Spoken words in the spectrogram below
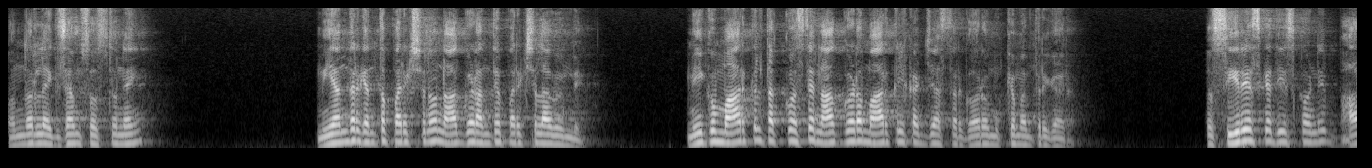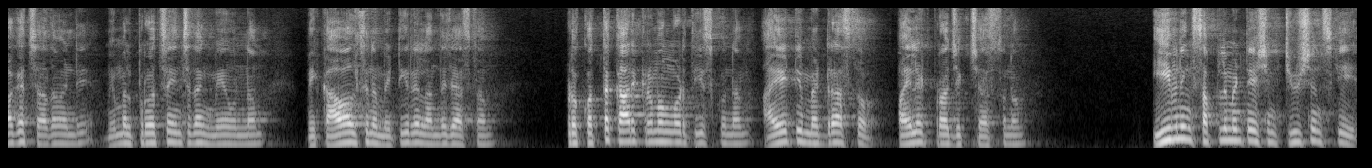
తొందరలో ఎగ్జామ్స్ వస్తున్నాయి. మీ అందరికి ఎంత పరీక్షనో నాకు కూడా అంతే పరీక్షలాగా ఉంది. మీకు మార్కులు తక్కువ వస్తే నాకు కూడా మార్కులు కట్ చేస్తారు గౌరవ ముఖ్యమంత్రి గారు. సో సీరియస్గా తీసుకోండి బాగా చదవండి మిమ్మల్ని ప్రోత్సహించడానికి మేము ఉన్నాం మీకు కావాల్సిన మెటీరియల్ అందజేస్తాం. ఇప్పుడు కొత్త కార్యక్రమం కూడా తీసుకున్నాం. ఐఐటి మెడ్రాస్తో పైలట్ ప్రాజెక్ట్ చేస్తున్నాం. ఈవినింగ్ సప్లిమెంటేషన్ ట్యూషన్స్కి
